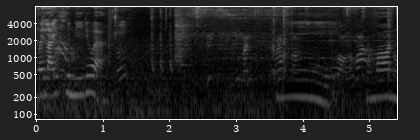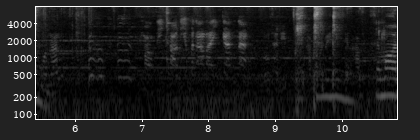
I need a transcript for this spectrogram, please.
ไว้ไลฟ์คืนนี้ดีกว่า นี่แซลมอน นนั้นหมอกสีขาวนี่มันอะไรกันน่ะลุงชนิดทำอะไรไม่ดีนะครับแซลมอน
